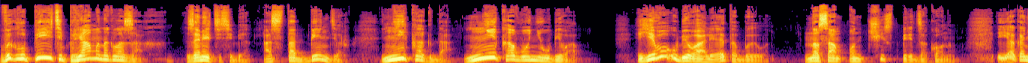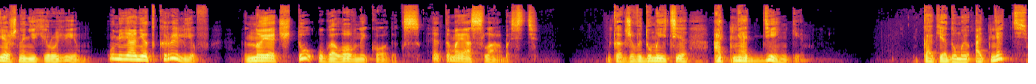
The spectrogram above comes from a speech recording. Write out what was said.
Вы глупеете прямо на глазах. Заметьте себе, Остап Бендер никогда никого не убивал. Его убивали, это было. Но сам он чист перед законом. И я, конечно, не херувим. У меня нет крыльев, но я чту уголовный кодекс. Это моя слабость. Как же вы думаете отнять деньги? Как я думаю отнять?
